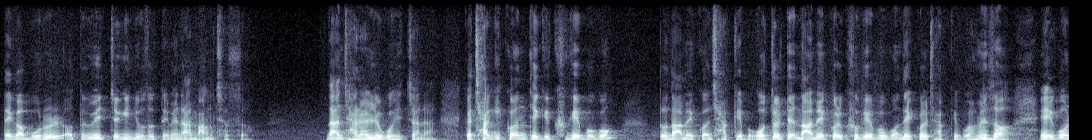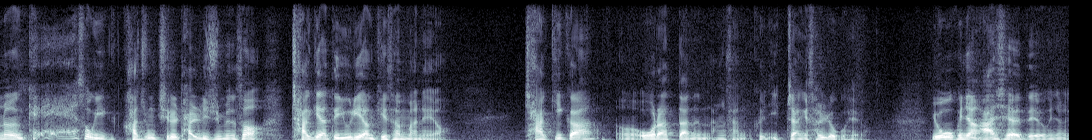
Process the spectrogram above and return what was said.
내가 모를 어떤 외적인 요소 때문에 난 망쳤어. 난 잘하려고 했잖아. 그러니까 자기 건 되게 크게 보고 또 남의 건 작게 보고 어떨 땐 남의 걸 크게 보고 내 걸 작게 보고 하면서 에고는 계속 이 가중치를 달리주면서 자기한테 유리한 계산만 해요. 자기가 어, 옳았다는 항상 그 입장에 서려고 해요. 요거 그냥 아셔야 돼요. 그냥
